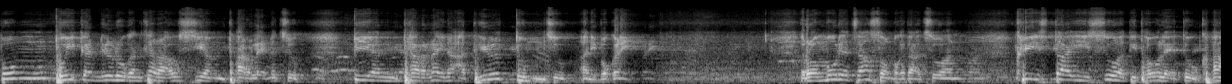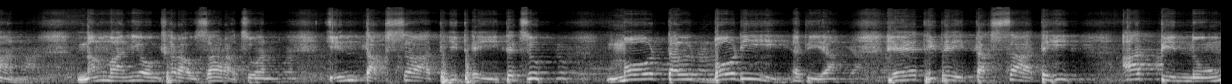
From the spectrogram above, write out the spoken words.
pum pui kan rilu kan tharau siam thar le na chu pian thar nai na athil tum chu ani bokani romuria chang som bakata chuan krista isu ati thole tu khan nang mani om tharau zara chuan in taksa thi thei te chu mortal body atia he thi thei taksa te hi atinung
